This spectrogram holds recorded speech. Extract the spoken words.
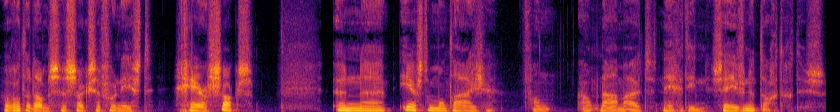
Rotterdamse saxofonist Ger Sax. Een uh, eerste montage van opname uit 1987 dus.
